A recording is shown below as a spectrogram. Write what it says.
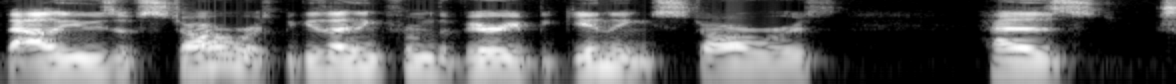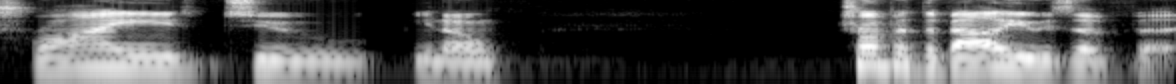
values of Star Wars. Because I think from the very beginning, Star Wars has tried to, you know, trumpet the values of uh,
